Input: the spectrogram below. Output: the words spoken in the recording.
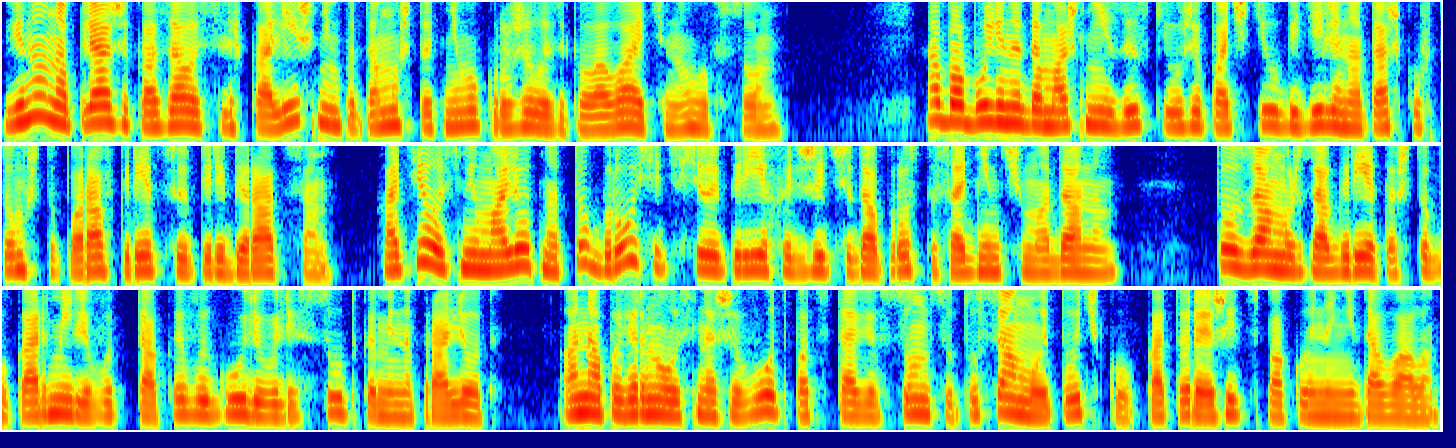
Вино на пляже казалось слегка лишним, потому что от него кружилась голова и тянула в сон. А бабулины домашние изыски уже почти убедили Наташку в том, что пора в Грецию перебираться. Хотелось мимолетно то бросить все и переехать жить сюда просто с одним чемоданом, то замуж за грека, чтобы кормили вот так и выгуливали сутками напролет. Она повернулась на живот, подставив солнцу ту самую точку, которая жить спокойно не давала,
